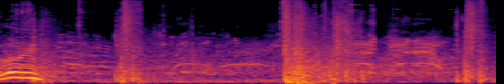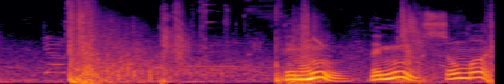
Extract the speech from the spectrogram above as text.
Reloading. They move. They move so much.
